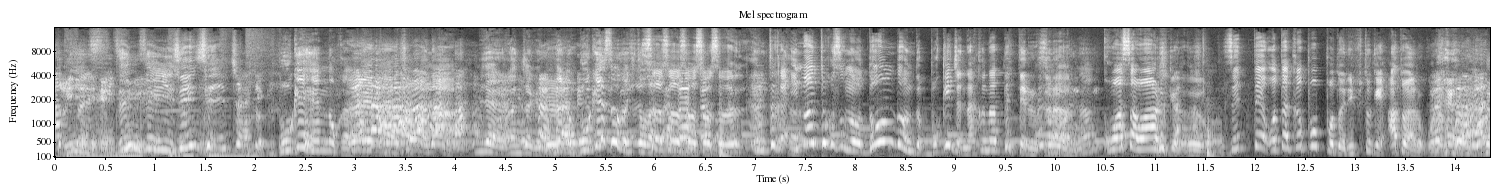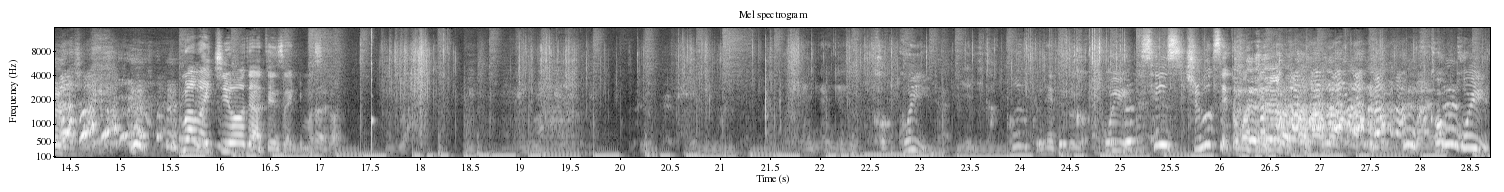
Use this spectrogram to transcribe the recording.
といいね。全然いい全然ちょっと。ボケへんのかよ。えー、そうやな。みたいな感じだけど。なんかボケそうな人だそうからそうそうそう。だから今んとこそのどんどんとボケじゃなくなってってるから怖さはあるけど、うん。絶対おたかポッポとリフト券後やろこれ。まあまあ一応では天さんいきますか、かっこいいねいやかっかっこいい。センス中学生止まってる。かっこいい。う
